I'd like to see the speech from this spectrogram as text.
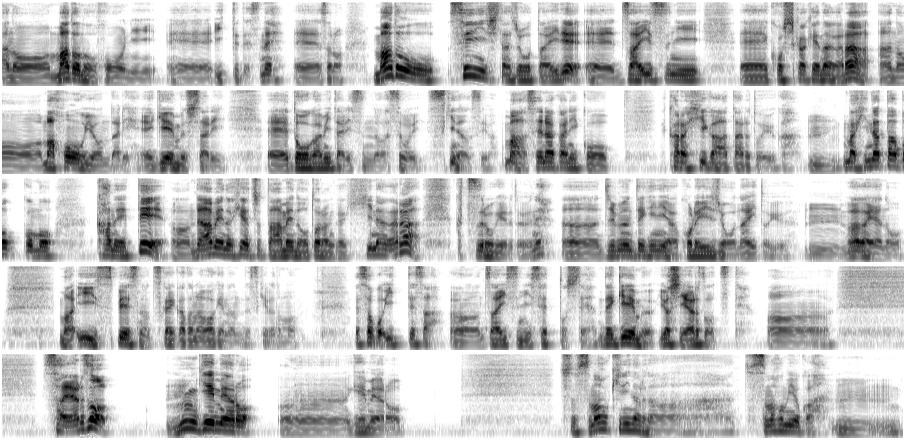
あの窓の方に、えー行ってですね、えーその窓を背にした状態で、えー座椅子に、え腰掛けながら、あのまあ、本を読んだり、えゲームしたり、え動画見たりするのがすごい好きなんですよ。まあ背中にこうから日が当たるというか、うん、まあ日向ぼっこも兼ねて、うん、で雨の日はちょっと雨の音なんか聞きながらくつろげるというね、うん、自分的にはこれ以上ないという、うん、我が家のまあいいスペースの使い方なわけなんですけれども。でそこ行ってさ、うん、座椅子にセットしてでゲームよしやるぞっつって、うん、さあやるぞ。うんゲームやろう。うんゲームやろう。ちょっとスマホ気になるな。スマホ見ようか。うん。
